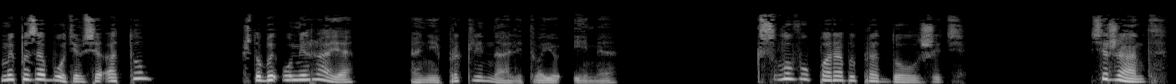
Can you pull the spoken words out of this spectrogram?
мы позаботимся о том, чтобы, умирая, они проклинали твое имя. К слову, пора бы продолжить. Сержант,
